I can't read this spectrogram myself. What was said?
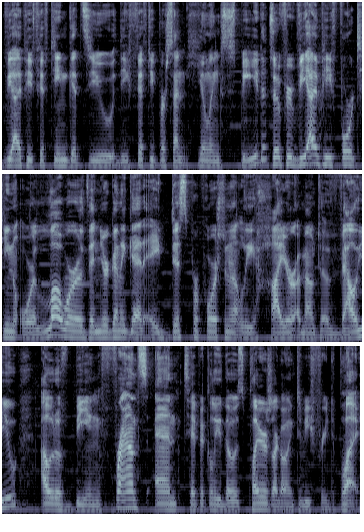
VIP 15 gets you the 50 percent healing speed. So if you're VIP 14 or lower then you're going to get a disproportionately higher amount of value out of being France and typically those players are going to be free to play.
